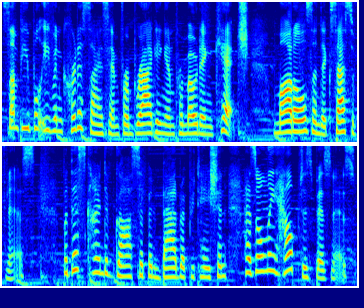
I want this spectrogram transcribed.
Some people even criticize him for bragging and promoting kitsch, models, and excessiveness. But this kind of gossip and bad reputation has only helped his business,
